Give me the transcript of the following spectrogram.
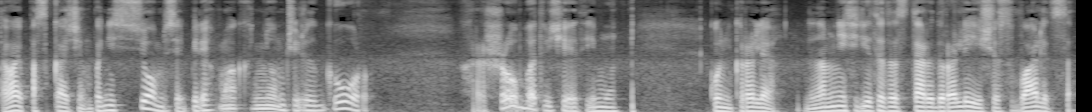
Давай поскачем, понесемся, перехмахнем через гору. Хорошо бы, отвечает ему конь короля. Да на мне сидит этот старый дуралей, еще свалится.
